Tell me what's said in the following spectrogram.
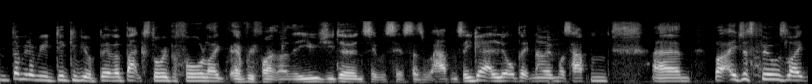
WWE did give you a bit of a backstory before like every fight like they usually do, and see what says what happened. So you get a little bit knowing what's happened. Um, but it just feels like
